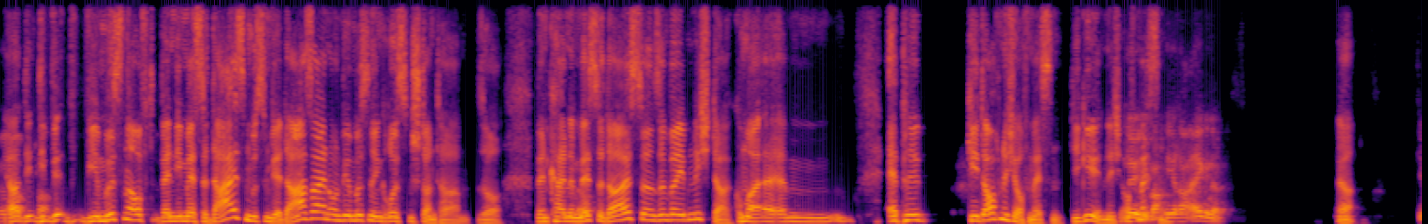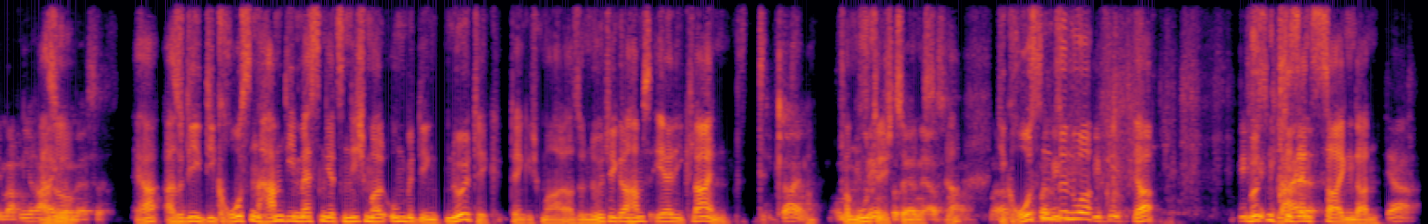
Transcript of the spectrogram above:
Ja, die, die, wir müssen auf, wenn die Messe da ist, müssen wir da sein und wir müssen den größten Stand haben. So, wenn keine genau. Messe da ist, dann sind wir eben nicht da. Guck mal, ähm, Apple geht auch nicht auf Messen. Die gehen nicht auf nee, Messen. Die machen ihre eigene. Ja. Die machen ihre also, eigene Messe. Ja, also die, die Großen haben die Messen jetzt nicht mal unbedingt nötig, denke ich mal. Also nötiger haben es eher die Kleinen. Die Kleinen. Um vermute ich zumindest. Ja. Ne? Die Großen mal, wie, sind nur, wie viel, ja, müssen kleine, Präsenz zeigen dann. Ja,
